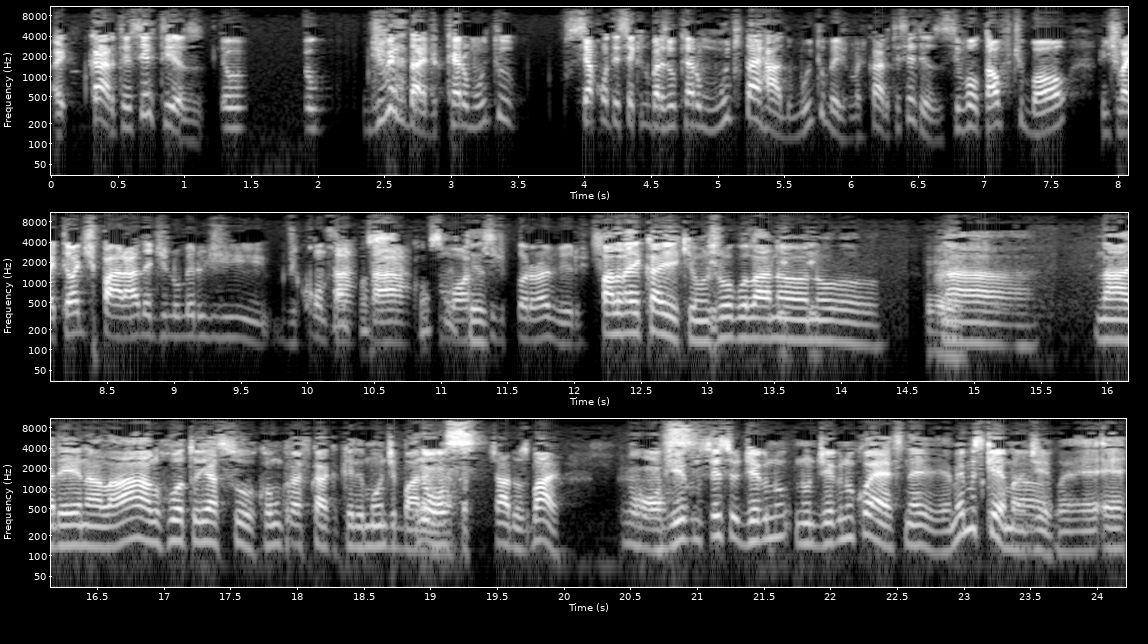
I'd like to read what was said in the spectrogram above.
aí, cara, tenho certeza. Eu, eu, de verdade, eu quero muito. Se acontecer aqui no Brasil, eu quero muito estar errado, muito mesmo. Mas, cara, tenho certeza. Se voltar ao futebol, a gente vai ter uma disparada de número de, de contatos, Ah, com- com mortes de coronavírus. Fala aí, Kaique, um jogo lá no, no- Ah. na, na arena lá, Rua Turiaçu, como que vai ficar com aquele monte de bar? Nossa. ficar fechado os bar? O Nossa. Diego, não sei se o Diego não, Diego não conhece, né? É o mesmo esquema, Não. Diego. É, é,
